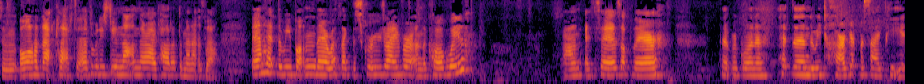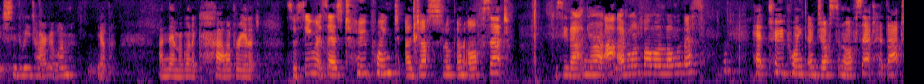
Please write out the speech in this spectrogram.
So we all have that collected. Everybody's doing that on their iPad at the minute as well. Then hit the wee button there with like the screwdriver and the cogwheel. And it says up there that we're going to hit the, the wee target beside pH. See the wee target one? Yep. And then we're going to calibrate it. So see where it says two point adjust slope and offset? Do you see that in your app? Everyone following along with this? Hit two point adjust and offset, hit that.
